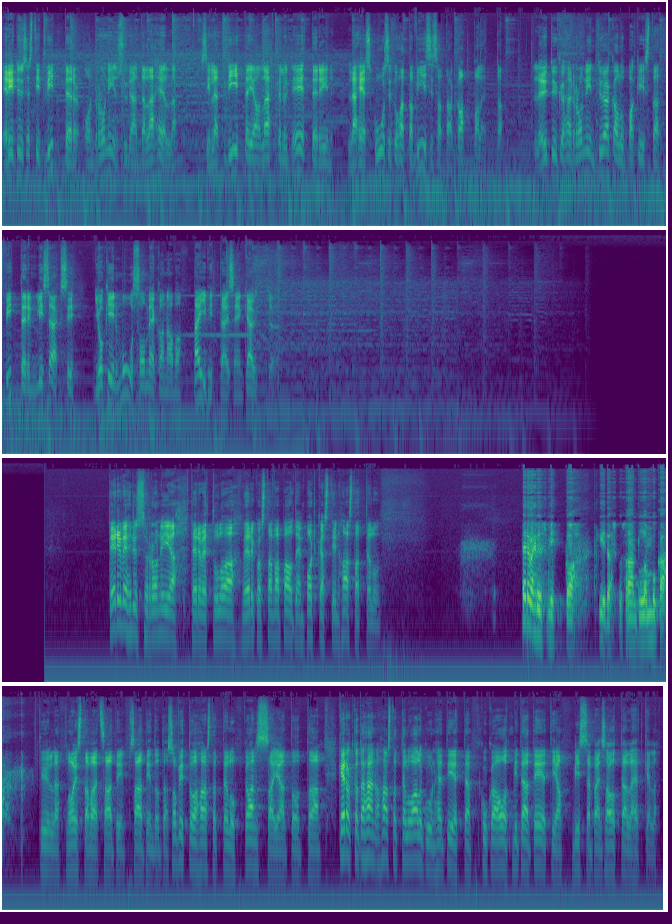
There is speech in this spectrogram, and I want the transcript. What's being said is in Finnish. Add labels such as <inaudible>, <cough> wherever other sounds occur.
Erityisesti Twitter on Ronin sydäntä lähellä, sillä twiittejä on lähtenyt eetteriin lähes 6500 kappaletta. Löytyyköhän Ronin työkalupakista Twitterin lisäksi jokin muu somekanava päivittäiseen käyttöön? Tervehdys Roni ja tervetuloa Verkosta vapauteen podcastin haastatteluun. Tervehdys Mikko, kiitos kun saan tulla mukaan. Kyllä, loistavaa, että saatiin, saatiin tota sovittua haastattelu kanssa. Ja tota, kerrotko tähän haastattelu alkuun heti, että kuka oot, mitä teet ja missä päin sä oot tällä hetkellä?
